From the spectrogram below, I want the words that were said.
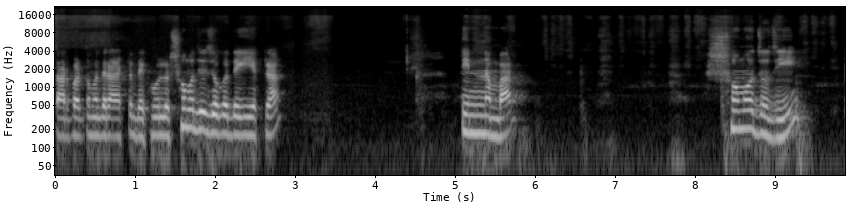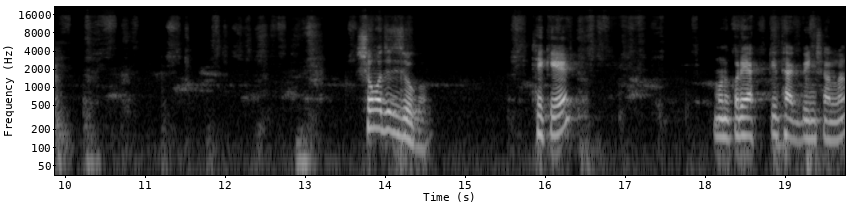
তারপর তোমাদের আরেকটা দেখো, হলো সমুদ্রী যোগ দেখি একটা। তিন নাম্বার। সমযোজী সমযোজী যৌগ, থেকে মনে করে একটি থাকবে ইনশাল্লাহ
